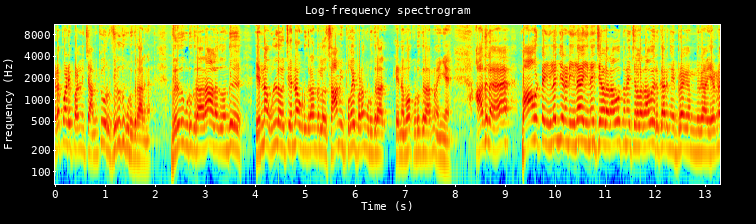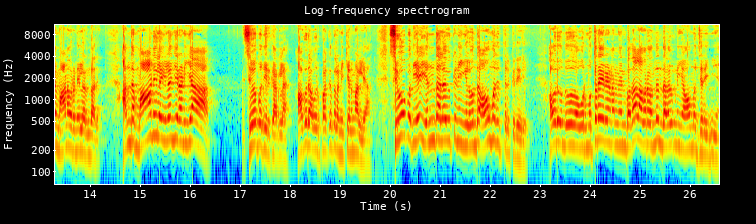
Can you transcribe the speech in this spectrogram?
எடப்பாடி பழனிசாமிக்கு ஒரு விருது கொடுக்குறாருங்க. விருது கொடுக்குறாரா? அல்லது வந்து என்ன உள்ளே வச்சு என்ன கொடுக்குறாருன்ற ஒரு சாமி புகைப்படம் கொடுக்குறாரு. என்னமோ கொடுக்குறாருன்னு வைங்க. அதில் மாவட்ட இளைஞர் அணியில் இணைச் செயலராகவோ செயலராகவோ இருக்காருங்க. இப்ராஹிம் ஏற்கனவே மாணவர் அணியில் இருந்தார். அந்த மாநில இளைஞர் அணியாக சிவபதி இருக்கார்ல. அவர் அவர் பக்கத்தில் நிற்கணுமா இல்லையா? சிவபதியை எந்த அளவுக்கு நீங்கள் வந்து அவமதித்திருக்கிறீர்கள்? அவர் வந்து ஒரு முத்திரையரணம் என்பதால் அவரை வந்து இந்த அளவுக்கு நீங்கள் அவமதிச்சிருக்கீங்க.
